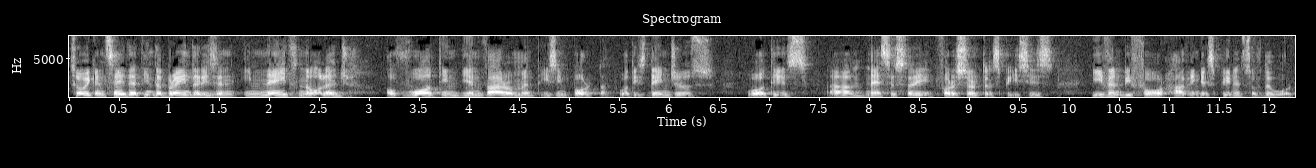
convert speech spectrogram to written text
So we can say that in the brain there is an innate knowledge of what in the environment is important, what is dangerous, what is um, necessary for a certain species, even before having experience of the world.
